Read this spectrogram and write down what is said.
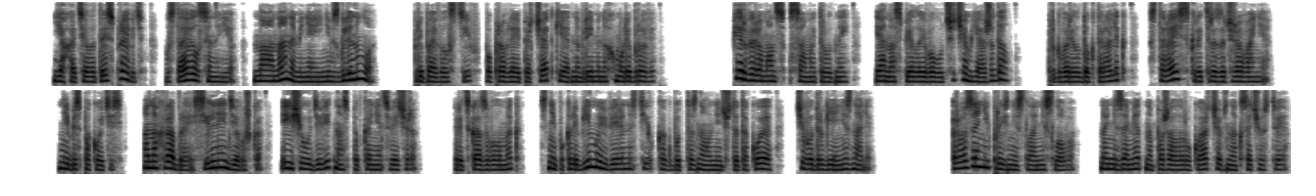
Я хотел это исправить, уставился на нее, но она на меня и не взглянула, — прибавил Стив, поправляя перчатки и одновременно хмуря брови. Первый романс самый трудный, и она спела его лучше, чем я ожидал проговорил доктор Алек, стараясь скрыть разочарование. «Не беспокойтесь, она храбрая, сильная девушка и еще удивит нас под конец вечера», — предсказывал Мэг с непоколебимой уверенностью, как будто знал нечто такое, чего другие не знали. Роза не произнесла ни слова, но незаметно пожала руку Арчи в знак сочувствия.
